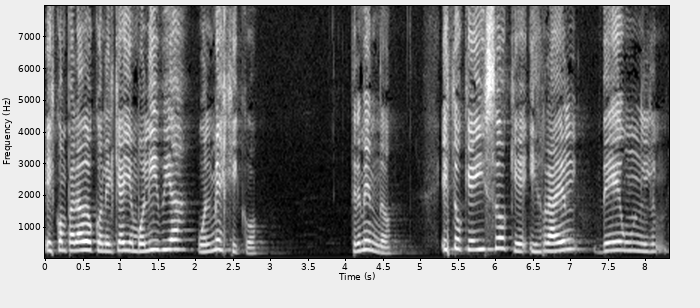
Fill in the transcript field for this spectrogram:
es comparado con el que hay en Bolivia o en México. Tremendo. Esto que hizo que Israel dé un,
